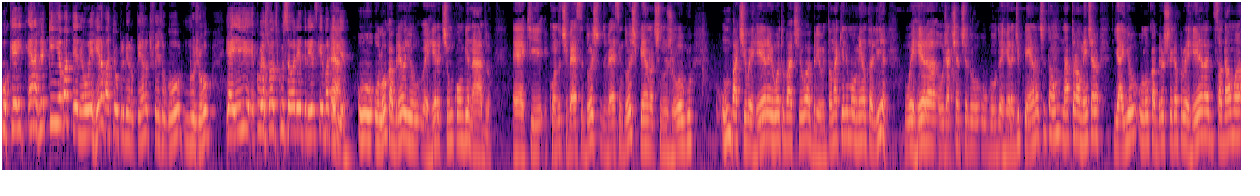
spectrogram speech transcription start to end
Porque era ver quem ia bater, né? O Herrera bateu o primeiro pênalti, fez o gol no jogo, e aí começou a discussão ali entre eles quem bateria. É, o, o Louco Abreu e o Herrera tinham combinado. É, que quando tivesse dois, tivessem dois pênaltis no jogo, um batia o Herrera e o outro batia o Abreu. Então naquele momento ali, o Herrera já tinha tido o gol do Herrera de pênalti, então naturalmente era. E aí o, o Louco Abreu chega pro Herrera, só dá uma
